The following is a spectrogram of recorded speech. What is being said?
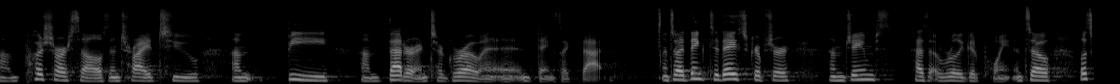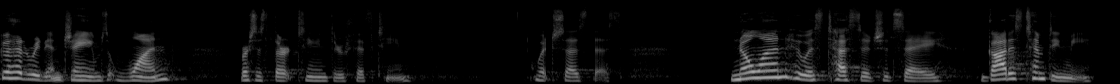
um, push ourselves and try to um, be um, better and to grow and, and, things like that. And so I think today's scripture, um, James has a really good point. And so let's go ahead and read in James 1, verses 13 through 15, which says this No one who is tested should say, God is tempting me.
